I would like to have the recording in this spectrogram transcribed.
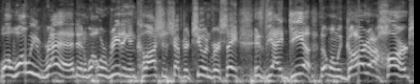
Well, what we read and what we're reading in Colossians chapter 2 and verse 8 is the idea that when we guard our heart,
